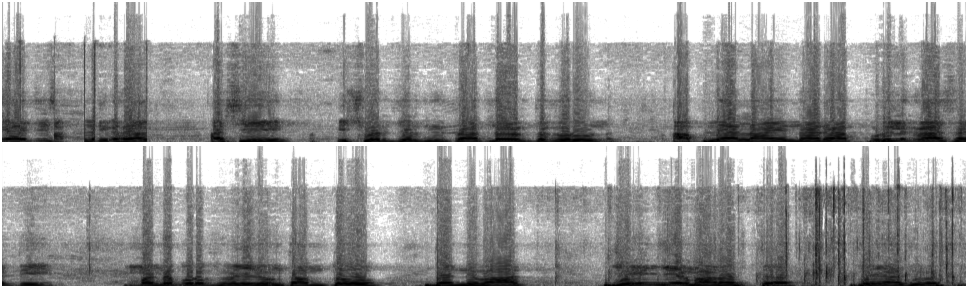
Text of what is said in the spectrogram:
याची घरात अशी ईश्वर चरणी प्रार्थना व्यक्त करून आपल्याला येणाऱ्या पुढील काळासाठी मनपूर्वक शुभेच्छा देऊन थांबतो. धन्यवाद. जय जय महाराष्ट्र. जय आदिवासी.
